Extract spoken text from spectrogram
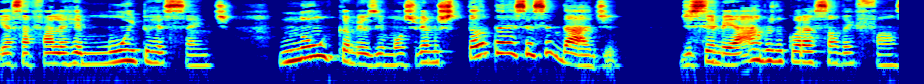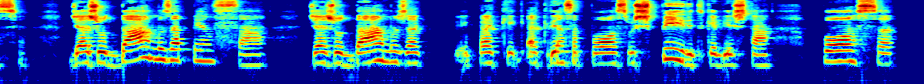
e essa fala é muito recente. Nunca, meus irmãos, tivemos tanta necessidade de semearmos no coração da infância, de ajudarmos a pensar, de ajudarmos para que a criança possa, o espírito que ali está, possa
